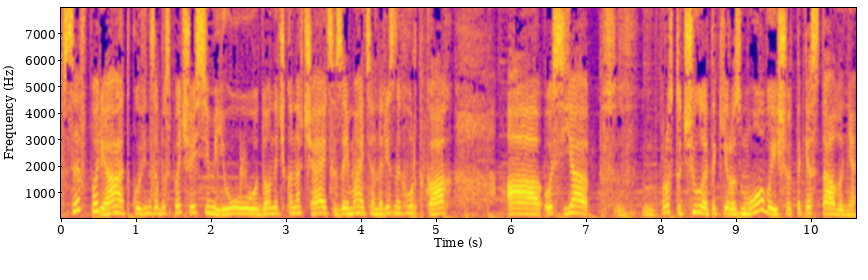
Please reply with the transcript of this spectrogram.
все в порядку, він забезпечує сім'ю, донечка навчається, займається на різних гуртках. А ось я просто чула такі розмови і що таке ставлення.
